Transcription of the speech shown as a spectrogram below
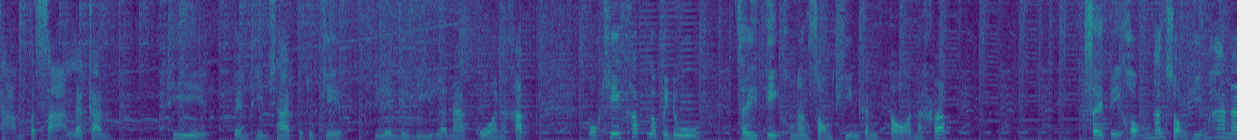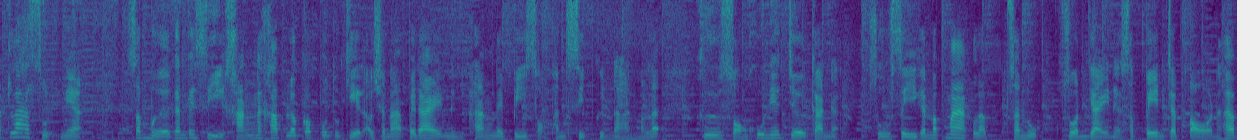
สามประสานแล้วกันที่เป็นทีมชาติโปรตุเกสที่เล่นได้ดีและน่ากลัวนะครับ โอเคครับเราไปดูสถิติของทั้ง 2 ทีมกันต่อนะครับสถิติของทั้ง 2 ทีม 5 นัดล่าสุดเนี่ยเสมอกันไป 4 ครั้งนะครับ แล้วก็โปรตุเกสเอาชนะไปได้ 1 ครั้งในปี 2010 คือนานมาแล้ว คือ 2 คู่นี้เจอกันน่ะ สูสีกันมากๆ แล้วสนุกส่วนใหญ่เนี่ยสเปนจะต่อนะครับ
